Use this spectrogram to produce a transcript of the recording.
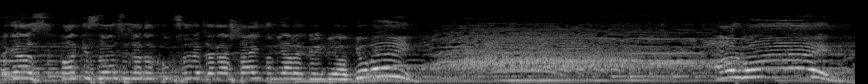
because पाकिस्तान से ज्यादा खूबसूरत जगह शायद दुनिया में कहीं भी हो क्यों भाई? All right!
